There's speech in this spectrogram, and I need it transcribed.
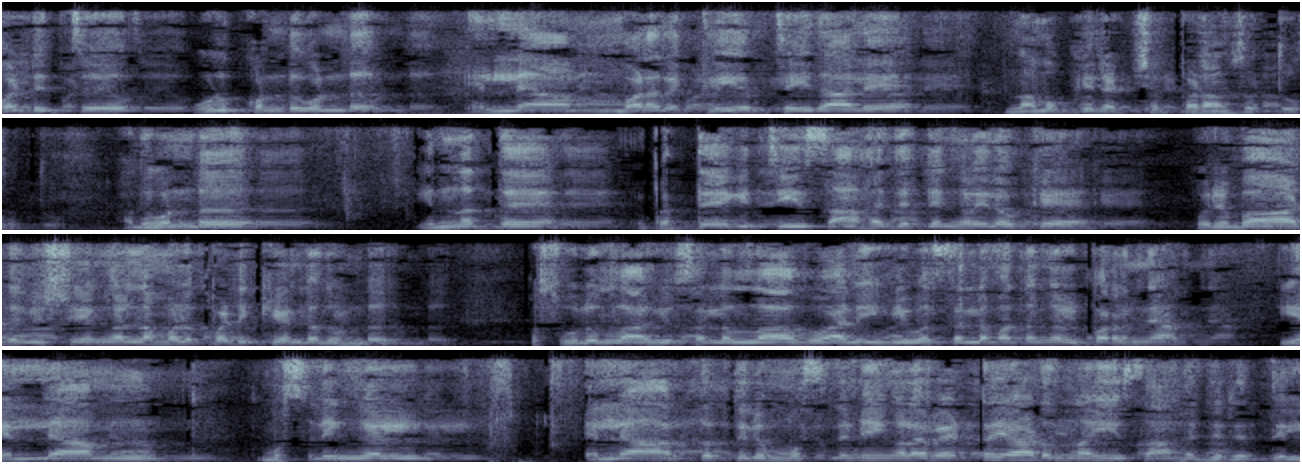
പഠിച്ച് ഉൾക്കൊണ്ടുകൊണ്ട് എല്ലാം വളരെ ക്ലിയർ ചെയ്താലേ നമുക്ക് രക്ഷപ്പെടാൻ സത്തു അതുകൊണ്ട് ഇന്നത്തെ പ്രത്യേകിച്ച് ഈ സാഹചര്യങ്ങളിലൊക്കെ ഒരുപാട് വിഷയങ്ങൾ നമ്മൾ പഠിക്കേണ്ടതുണ്ട്. റസൂലുള്ളാഹി സല്ലല്ലാഹു അലൈഹി വസല്ലമ തങ്ങൾ പറഞ്ഞ എല്ലാം മുസ്ലിങ്ങൾ എല്ലാ അർത്ഥത്തിലും മുസ്ലിമീങ്ങളെ വേട്ടയാടുന്ന ഈ സാഹചര്യത്തിൽ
